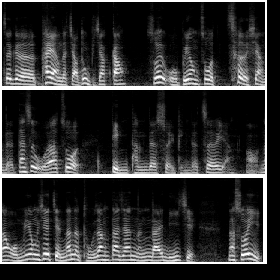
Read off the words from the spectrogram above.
这个太阳的角度比较高，所以我不用做侧向的，但是我要做顶棚的水平的遮阳哦。那我们用一些简单的图，让大家能来理解。那所以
